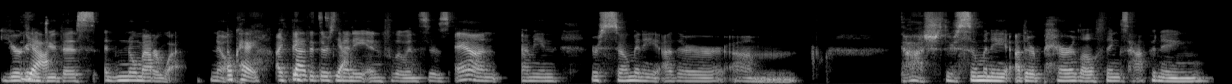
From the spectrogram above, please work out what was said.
you're gonna yeah. do this no matter what. No. Okay. I think That's, that there's yeah. many influences and i mean there's so many other um gosh there's so many other parallel things happening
